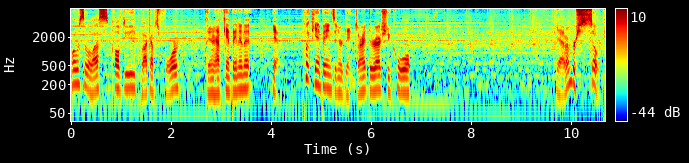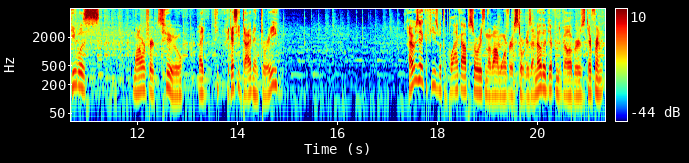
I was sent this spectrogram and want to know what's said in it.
What was the last Call of Duty? Black Ops 4? They didn't have campaign in it? Yeah. Put campaigns in your games, alright? They're actually cool. Yeah, I remember Soap. He was Modern Warfare 2. I, I guess he died in 3? I always get confused with the Black Ops stories and the Modern Warfare stories. I know they're different developers, different.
